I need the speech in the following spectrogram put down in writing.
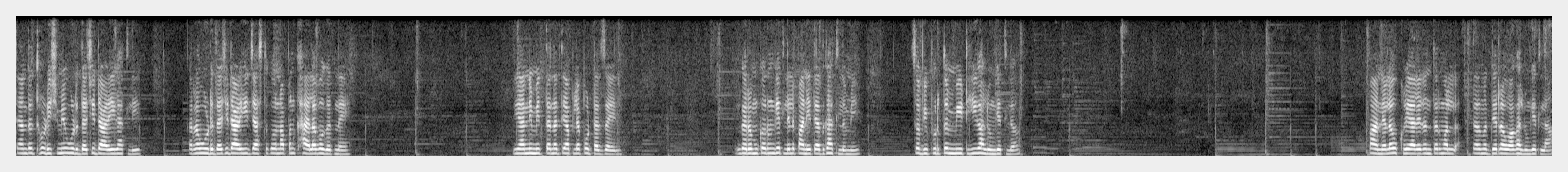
त्यानंतर थोडीशी मी उडदाची डाळी घातली. कारण उडदाची डाळ ही जास्त करून आपण खायला बघत नाही. या निमित्तानं ती आपल्या पोटात जाईल. गरम करून घेतलेलं पाणी त्यात घातलं मी. चवीपुरतं मीठही घालून घेतलं. पाण्याला उकळी आल्यानंतर मला त्यामध्ये रवा घालून घेतला.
